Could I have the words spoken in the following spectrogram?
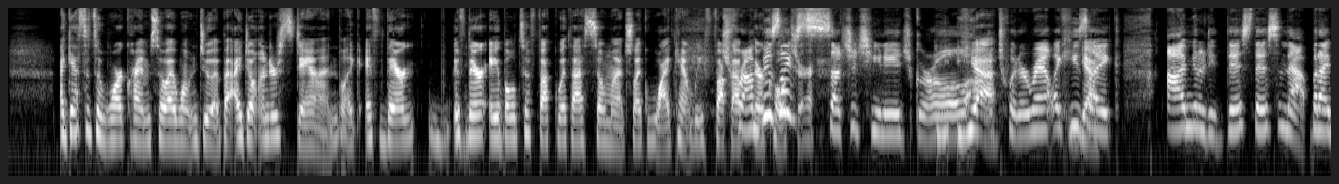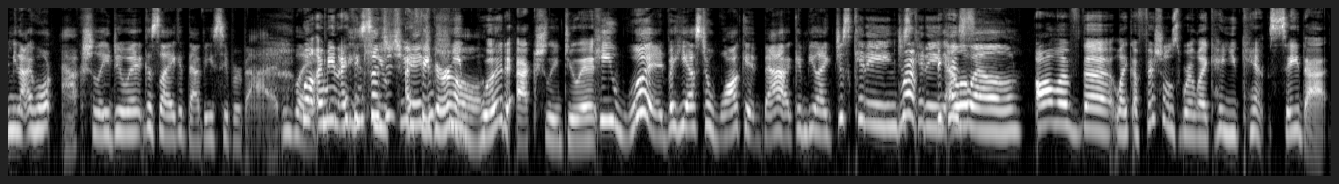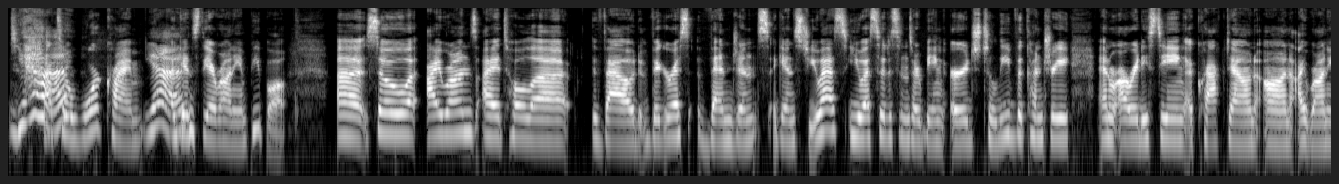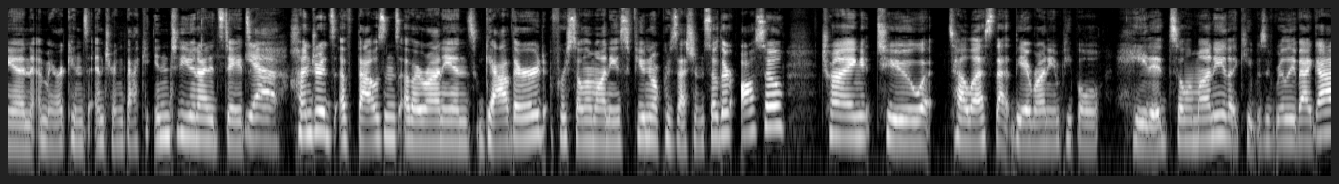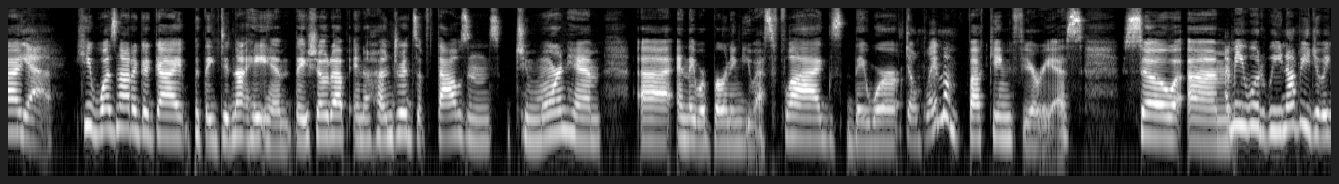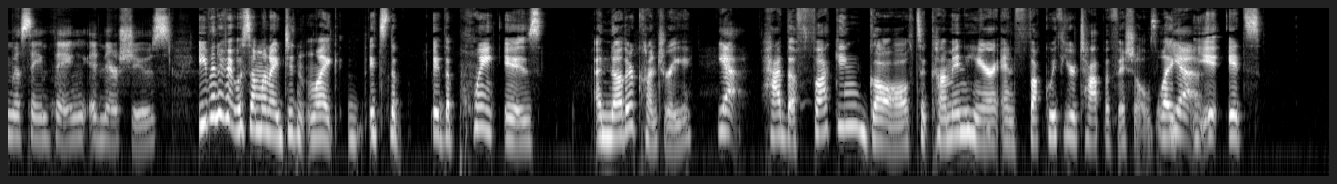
I guess it's a war crime, so I won't do it. But I don't understand, like, if they're if they're able to fuck with us so much, like, why can't we fuck up Trump their is culture? like such a teenage girl Yeah. on Twitter rant. Like he's Yeah. like, I'm gonna do this, this, and that. But I mean, I won't actually do it because like that'd be super bad. Like, well, I mean, I think such he, a teenage I think girl. he would actually do it. He would, but he has to walk it back and be like, just kidding, just Right, kidding, lol. all of the like officials were like, "Hey, you can't say that. Yeah. that's a war crime. Yeah. against the Iranian people." Uh, so Iran's Ayatollah vowed vigorous vengeance against U.S. U.S. citizens are being urged to leave the country, and we're already seeing a crackdown on Iranian Americans entering back into the United States. Yeah. hundreds of thousands of Iranians gathered for Soleimani's funeral procession. So they're also trying to tell us that the Iranian people hated Soleimani, like he was a really bad guy. Yeah. He was not a good guy, but they did not hate him. They showed up in hundreds of thousands to mourn him, uh, and they were burning U.S. flags. They were Don't blame them. fucking furious. So, um, I mean, would we not be doing the same thing in their shoes? even if it was someone I didn't like, it's the it, the point is another country Yeah. had the fucking gall to come in here and fuck with your top officials. Like Yeah. it, it's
